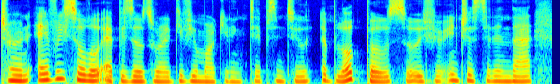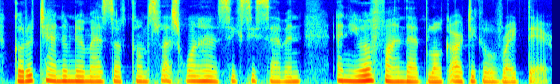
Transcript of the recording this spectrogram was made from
turn every solo episodes where I give you marketing tips into a blog post. So if you're interested in that, go to tandemnomads.com slash 167 and you will find that blog article right there.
